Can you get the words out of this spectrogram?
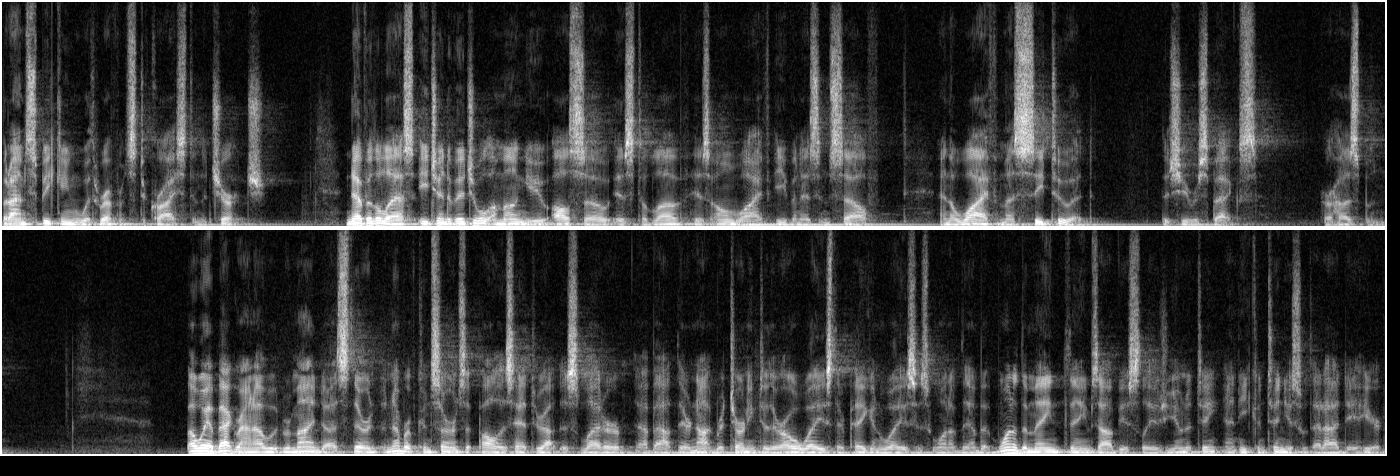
but I'm speaking with reference to Christ and the church. Nevertheless, each individual among you also is to love his own wife even as himself and the wife must see to it that she respects her husband. By way of background, I would remind us there are a number of concerns that Paul has had throughout this letter about their not returning to their old ways, their pagan ways is one of them. But one of the main themes, obviously, is unity, and he continues with that idea here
